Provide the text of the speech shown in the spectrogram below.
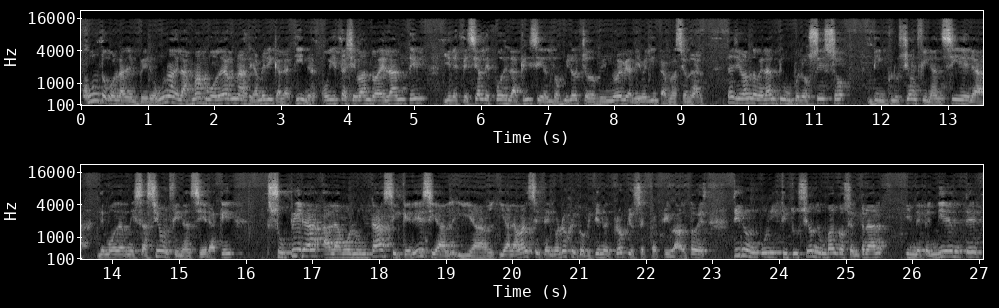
junto con la del Perú, una de las más modernas de América Latina. Hoy está llevando adelante, y en especial después de la crisis del 2008-2009 a nivel internacional, está llevando adelante un proceso de inclusión financiera, de modernización financiera, que supera a la voluntad, si querés, y al, avance tecnológico que tiene el propio sector privado. Entonces, tiene una institución de un Banco Central independiente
